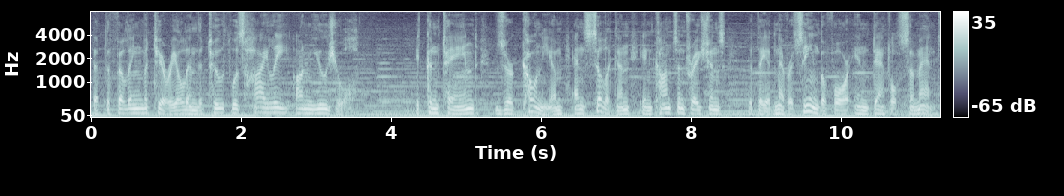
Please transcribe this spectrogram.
that the filling material in the tooth was highly unusual. It contained zirconium and silicon in concentrations that they had never seen before in dental cement.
